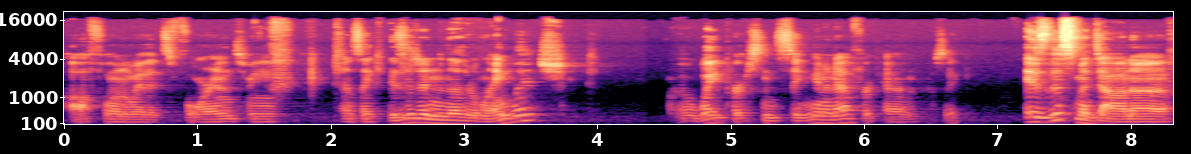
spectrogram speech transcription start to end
awful in a way that's foreign to me. And I was like, is it in another language? A white person singing in African. I was like, is this Madonna?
